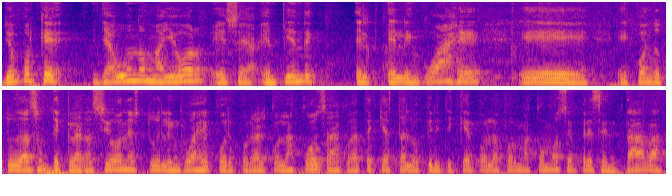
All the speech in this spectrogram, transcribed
yo porque ya uno mayor ese, entiende el, el lenguaje, eh, eh, cuando tú das sus declaraciones, tu lenguaje corporal con las cosas. Acuérdate que hasta lo critiqué por la forma como se presentaba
